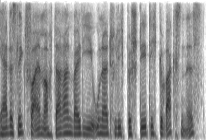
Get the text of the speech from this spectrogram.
Ja, das liegt vor allem auch daran, weil die EU natürlich bestätigt gewachsen ist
